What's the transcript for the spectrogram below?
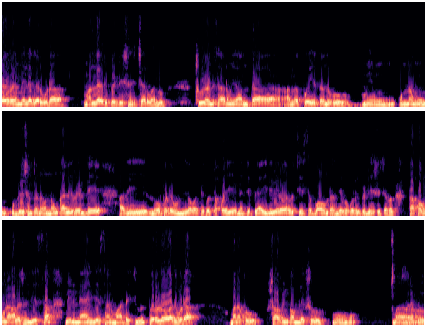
గౌరవ ఎమ్మెల్యే గారు కూడా మళ్ళీ రిప్రజెంటేషన్ ఇచ్చారు వాళ్ళు. చూడండి సార్ మేము అంతా అలా పోయేటందుకు మేము ఉన్నాము ఉద్దేశంతోనే ఉన్నాము. కానీ రెంటే అది లోపటే ఉంది కాబట్టి కొంచెం తక్కువ చేయండి అని చెప్పి ఐదు వేల వరకు చేస్తే బాగుంటుందని చెప్పి ఒక రిప్రజెంటేషన్ ఇచ్చారు. తప్పకుండా ఆలోచన చేస్తా మీకు న్యాయం చేస్తా అని మాట ఇచ్చిండు. త్వరలో అది కూడా మనకు షాపింగ్ కాంప్లెక్స్ ఇప్పుడు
